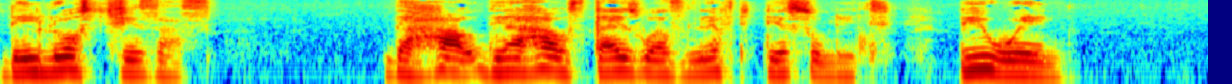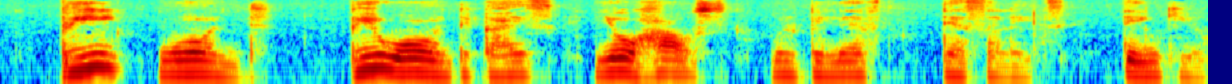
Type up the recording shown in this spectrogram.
They lost Jesus. The house, their house, guys, was left desolate. Be warned. Be warned. Be warned, guys. Your house will be left desolate. Thank you.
